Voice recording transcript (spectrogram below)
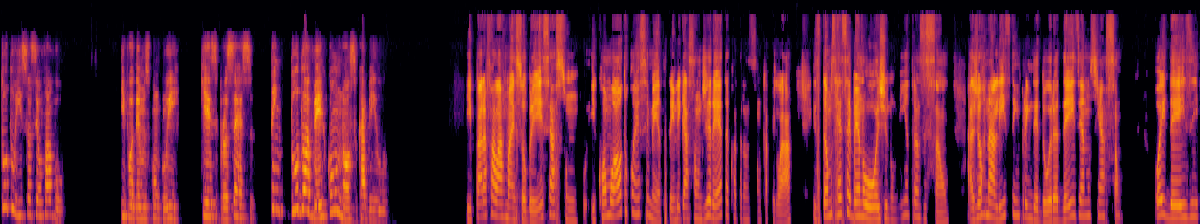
tudo isso a seu favor. E podemos concluir que esse processo tem tudo a ver com o nosso cabelo. E para falar mais sobre esse assunto e como o autoconhecimento tem ligação direta com a transição capilar, estamos recebendo hoje no Minha Transição a jornalista e empreendedora Deise Anunciação. Oi, Deise,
